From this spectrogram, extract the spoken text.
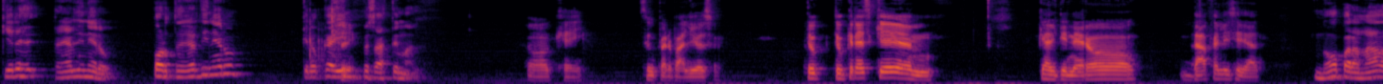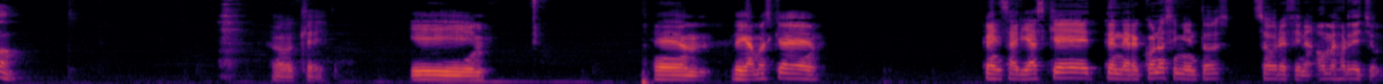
quieres tener dinero por tener dinero, creo que ahí empezaste mal. Ok, súper valioso. ¿Tú, ¿Tú, crees que, mm, que el dinero da felicidad? No, para nada. Ok. Y em, digamos que pensarías que tener conocimientos sobre finanzas, o mejor dicho,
